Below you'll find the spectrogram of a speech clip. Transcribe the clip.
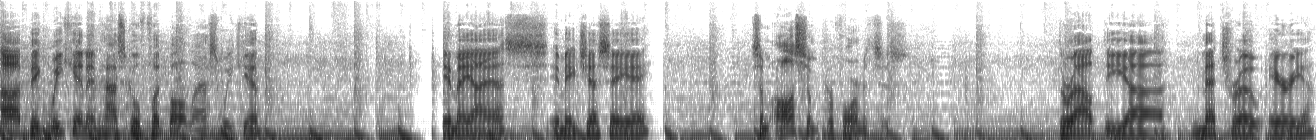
Uh, big weekend in high school football last weekend. MAIS, MHSAA. Some awesome performances throughout the uh, metro area.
